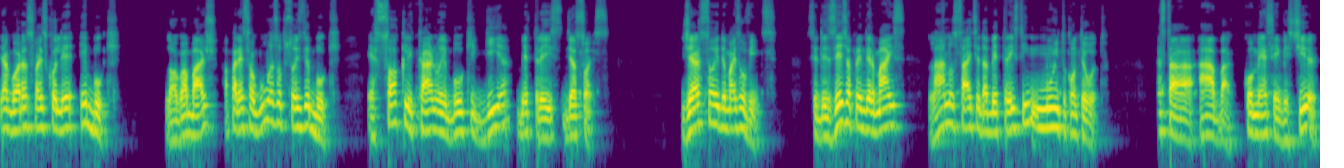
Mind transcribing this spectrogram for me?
e agora você vai escolher e-book. Logo abaixo, aparecem algumas opções de e-book é só clicar no e-book Guia B3 de Ações. Gerson e demais ouvintes, se deseja aprender mais, lá no site da B3 tem muito conteúdo. Esta aba Comece a Investir,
